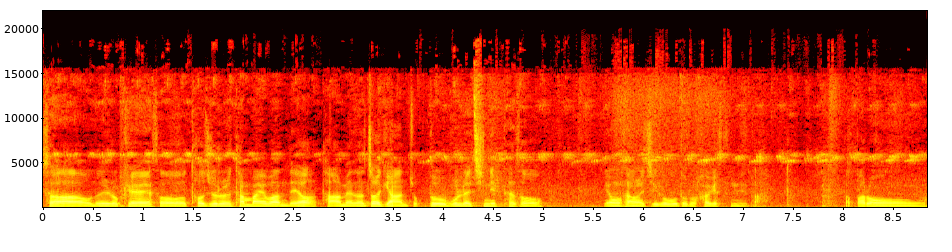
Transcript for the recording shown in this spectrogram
자, 오늘 이렇게 해서 더주를 탐방해봤는데요. 다음에는 저기 안쪽도 몰래 침입해서 영상을 찍어보도록 하겠습니다. 빠빠롱.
